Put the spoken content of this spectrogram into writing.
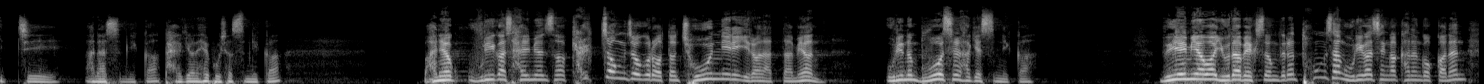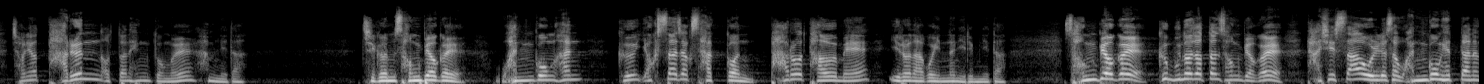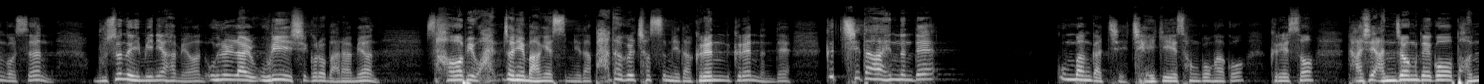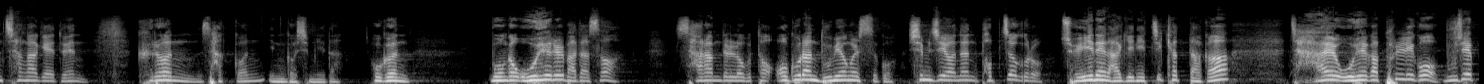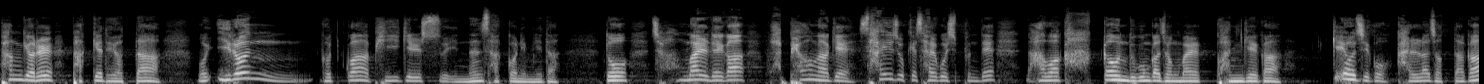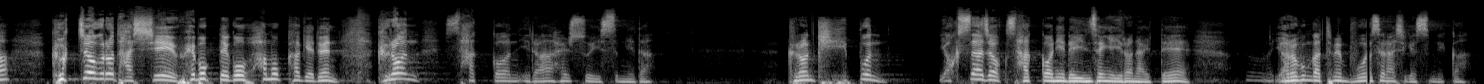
있지 않았습니까? 발견해 보셨습니까? 만약 우리가 살면서 결정적으로 어떤 좋은 일이 일어났다면 우리는 무엇을 하겠습니까? 느헤미야와 유다 백성들은 통상 우리가 생각하는 것과는 전혀 다른 어떤 행동을 합니다. 지금 성벽을 완공한 그 역사적 사건 바로 다음에 일어나고 있는 일입니다. 성벽을 그 무너졌던 성벽을 다시 쌓아 올려서 완공했다는 것은 무슨 의미냐 하면 오늘날 우리식으로 말하면 사업이 완전히 망했습니다. 바닥을 쳤습니다. 그랬, 그랬는데 끝이다 했는데 꿈만 같이 재기에 성공하고 그래서 다시 안정되고 번창하게 된 그런 사건인 것입니다. 혹은 무언가 오해를 받아서 사람들로부터 억울한 누명을 쓰고 심지어는 법적으로 죄인의 낙인이 찍혔다가 잘 오해가 풀리고 무죄 판결을 받게 되었다. 뭐 이런 것과 비길 수 있는 사건입니다. 또 정말 내가 화평하게 사이좋게 살고 싶은데 나와 가까운 누군가 정말 관계가 깨어지고 갈라졌다가 극적으로 다시 회복되고 화목하게 된 그런 사건이라 할 수 있습니다. 그런 기쁜 역사적 사건이 내 인생에 일어날 때 여러분 같으면 무엇을 하시겠습니까?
